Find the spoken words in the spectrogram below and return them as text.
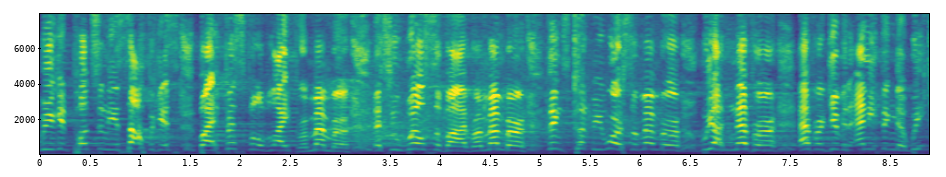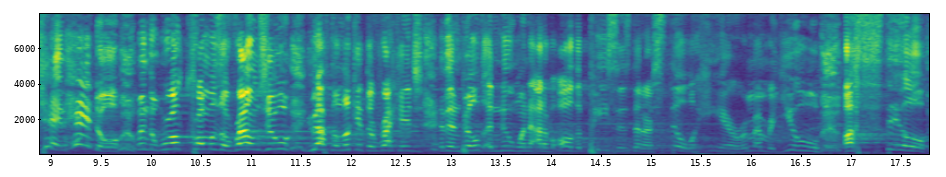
when you get punched in the esophagus by a fistful of life. Remember that you will survive. Remember things could be worse. Remember we are never ever given anything that we can't handle. When the world crumbles around you, you have to look at the wreckage and then build a new one out of all the pieces that are still here. Remember, you are still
